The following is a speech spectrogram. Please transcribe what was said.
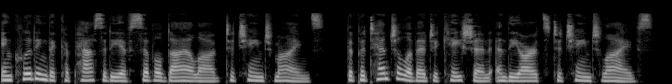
including the capacity of civil dialogue to change minds, the potential of education and the arts to change lives,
